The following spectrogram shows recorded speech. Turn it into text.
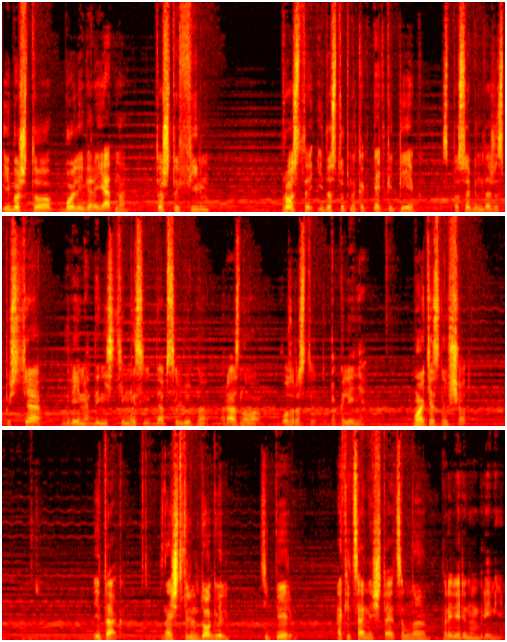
либо что более вероятно, то что фильм просто и доступно как 5 копеек способен даже спустя время донести мысль до абсолютно разного возраста и поколения. Мой отец не в счет. Итак, значит фильм «Догвиль» теперь официально считается мною проверенным временем.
